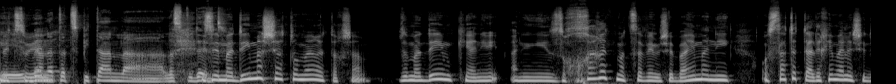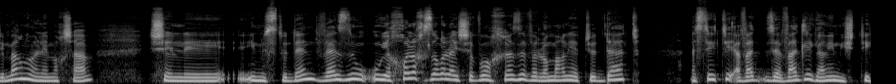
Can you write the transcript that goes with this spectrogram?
אה, מצוין. בין התצפיתן לסטודנט. זה מדהים מה שאת אומרת עכשיו. זה מדהים, כי אני, אני זוכרת מצבים שבהם אני עושה את התהליכים האלה שדיברנו עליהם עכשיו, של, אה, עם סטודנט, ואז הוא, הוא יכול לחזור אליי שבוע אחרי זה ולומר לי, את יודעת, עשיתי, עבד, זה עבד לי גם עם אשתי.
